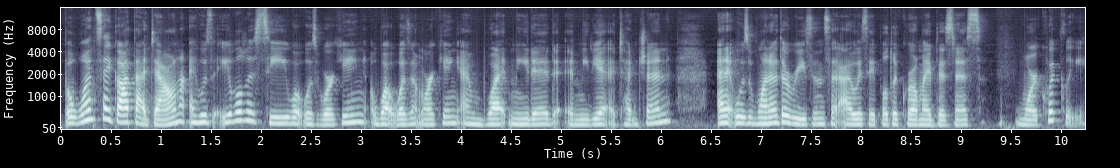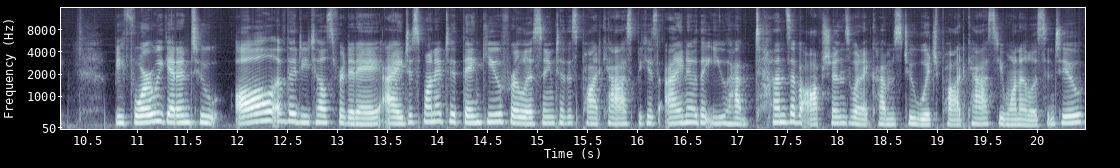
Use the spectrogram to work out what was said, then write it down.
But once I got that down, I was able to see what was working, what wasn't working, and what needed immediate attention. And it was one of the reasons that I was able to grow my business more quickly. Before we get into all of the details for today, I just wanted to thank you for listening to this podcast because I know that you have tons of options when it comes to which podcast you want to listen to.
